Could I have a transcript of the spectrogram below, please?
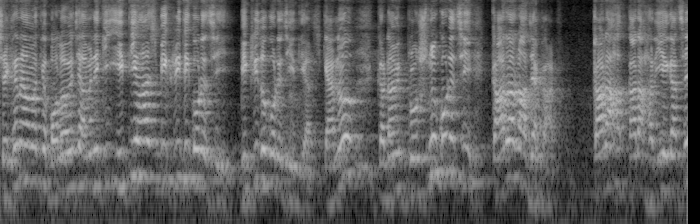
সেখানে আমাকে বলা হয়েছে, আমি নাকি ইতিহাস বিকৃতি করেছি, বিকৃত করেছি ইতিহাস। কেন? কারণ আমি প্রশ্ন করেছি, কারা রাজাকার? কারা কারা হারিয়ে গেছে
